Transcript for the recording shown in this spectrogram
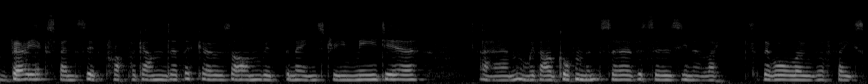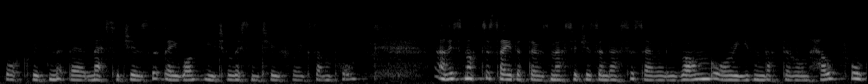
very expensive propaganda that goes on with the mainstream media um, and with our government services, you know, like so they're all over Facebook with their messages that they want you to listen to, for example. And it's not to say that those messages are necessarily wrong or even that they're unhelpful.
